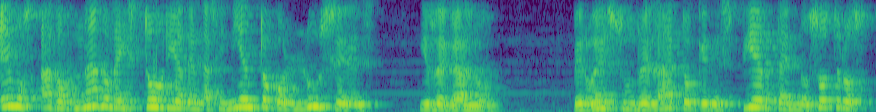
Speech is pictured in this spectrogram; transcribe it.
hemos adornado la historia del nacimiento con luces y regalo, pero es un relato que despierta en nosotros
